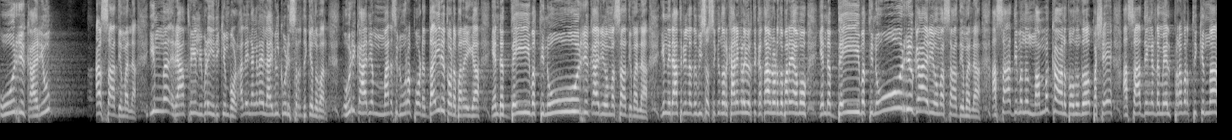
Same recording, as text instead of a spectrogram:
ഒരു കാര്യവും അസാധ്യമല്ല. ഇന്ന് രാത്രിയിൽ ഇവിടെ ഇരിക്കുമ്പോൾ അല്ലെ ഞങ്ങളെ ലൈവിൽ കൂടി ശ്രദ്ധിക്കുന്നവർ ഒരു കാര്യം മനസ്സിൽ ഉറപ്പോടെ ധൈര്യത്തോടെ പറയുക എന്റെ ദൈവത്തിനൊരു കാര്യവും അസാധ്യമല്ല. ഇന്ന് രാത്രിയിൽ അത് വിശ്വസിക്കുന്നവർ കാര്യങ്ങൾ ഉയർത്തി കർത്താവിനോടൊന്ന് പറയാമോ? എന്റെ ദൈവത്തിനൊരു കാര്യവും അസാധ്യമല്ല. അസാധ്യമെന്ന് നമുക്കാണ് തോന്നുന്നത് പക്ഷേ അസാധ്യങ്ങളുടെ മേൽ പ്രവർത്തിക്കുന്ന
